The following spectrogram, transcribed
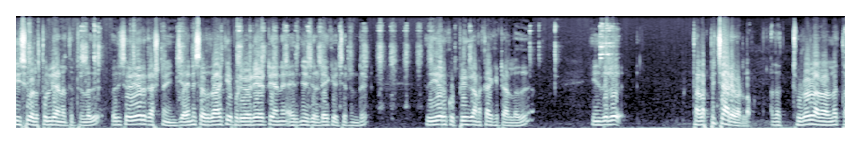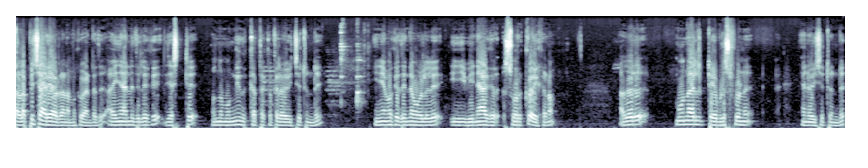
പീസ് വെളുത്തുള്ളിയാണ് ഇട്ടിട്ടുള്ളത്. ഒരു ചെറിയൊരു കഷ്ണം ഇഞ്ചി. അതിന് ചെറുതാക്കി പൊടിപൊടിയായിട്ട് ഞാൻ അരിഞ്ഞ് വെച്ച് റെഡിയാക്കി വെച്ചിട്ടുണ്ട്. ഇത് ഈ ഒരു കുപ്പിക്ക് കണക്കാക്കിയിട്ടുള്ളത് ഇതിൽ തിളപ്പിച്ചാറിയ വെള്ളം. അത് ചുടുള്ള വെള്ളം തിളപ്പിച്ചാറിയ വെള്ളമാണ് നമുക്ക് വേണ്ടത്. അത് ഞാൻ ഇതിലേക്ക് ജസ്റ്റ് ഒന്ന് മുങ്ങി നിൽക്കത്തക്കത്തിൽ ഒഴിച്ചിട്ടുണ്ട്. ഇനി നമുക്ക് ഇതിന്റെ മുകളിൽ ഈ വിനാഗർ സ്വർക്ക് ഒഴിക്കണം. അതൊരു മൂന്നാൽ ടേബിൾ സ്പൂണ് ഞാൻ ഒഴിച്ചിട്ടുണ്ട്.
